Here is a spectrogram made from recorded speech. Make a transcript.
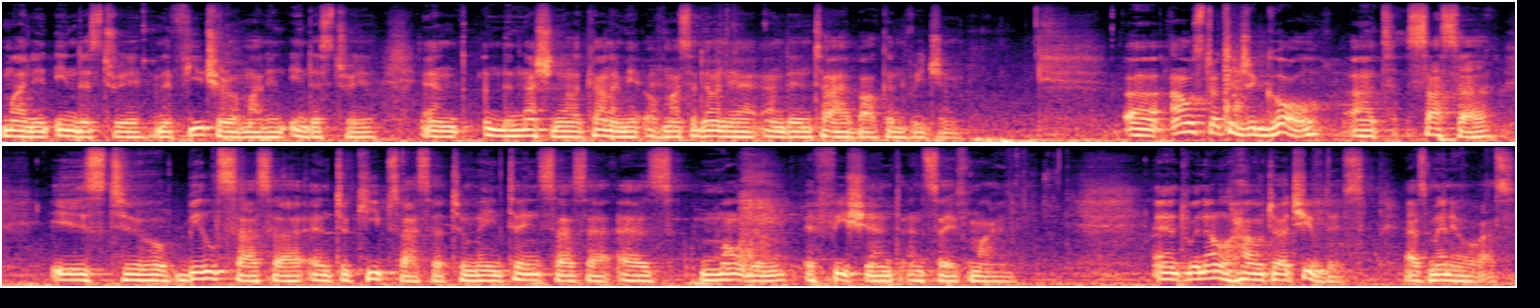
mining industry and the future of mining industry and, and, the national economy of Macedonia and the entire Balkan region. Uh, our strategic goal at SASA is to build SASA and to keep SASA, to maintain SASA as modern, efficient and safe mine. And we know how to achieve this, as many of us.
